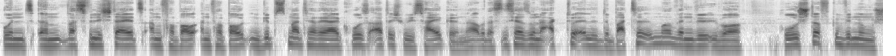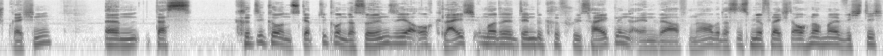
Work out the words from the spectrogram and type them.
Und ähm, was will ich da jetzt am Verbau an verbautem Gipsmaterial großartig recyceln? Ne? Aber das ist ja so eine aktuelle Debatte immer, wenn wir über Rohstoffgewinnung sprechen, ähm, dass Kritiker und Skeptiker, und das sollen sie ja auch gleich immer den Begriff Recycling einwerfen. Ne? Aber das ist mir vielleicht auch nochmal wichtig,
